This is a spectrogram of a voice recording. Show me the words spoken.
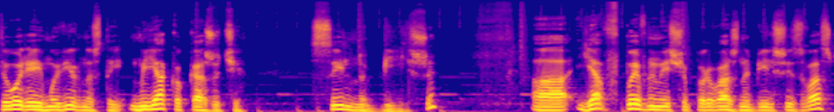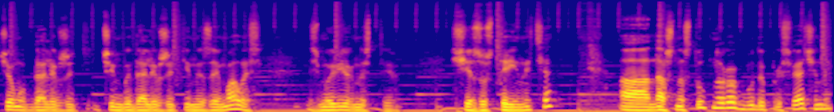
Теорія ймовірностей, м'яко кажучи, сильно більше. А я впевнений, що переважна більшість з вас, чому б далі в житті, чим би далі в житті не займалась, з ймовірністю ще зустрінеться. А наш наступний урок буде присвячений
